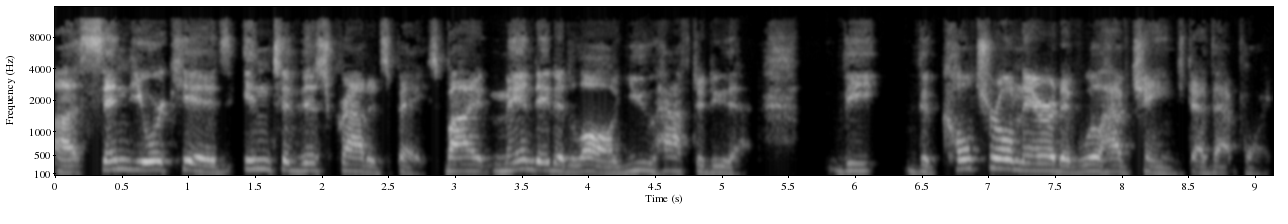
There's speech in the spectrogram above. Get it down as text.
uh, send your kids into this crowded space. By mandated law you have to do that. The the cultural narrative will have changed at that point.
